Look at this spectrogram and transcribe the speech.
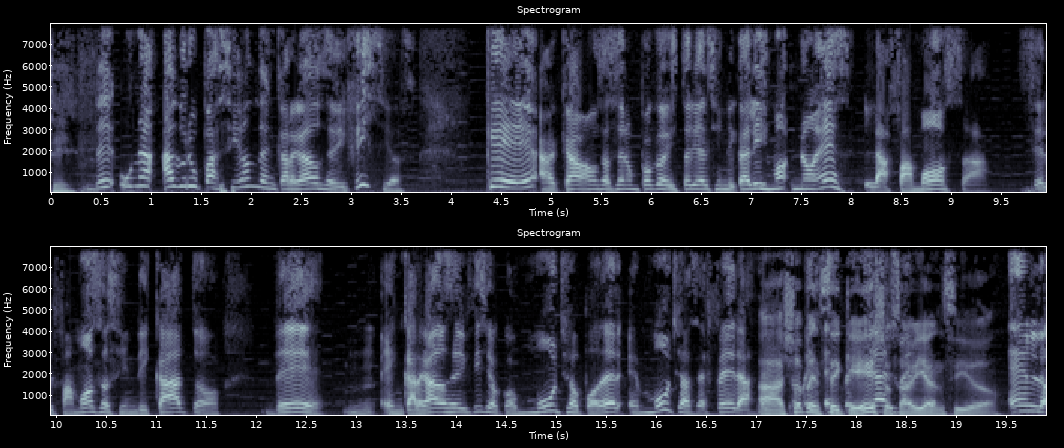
de una agrupación de encargados de edificios. Que, acá vamos a hacer un poco de historia del sindicalismo, no es la famosa, el famoso sindicato de encargados de edificios con mucho poder en muchas esferas. Ah, yo pensé que ellos habían sido. En lo,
